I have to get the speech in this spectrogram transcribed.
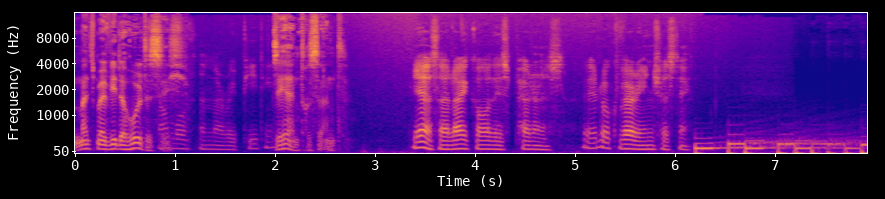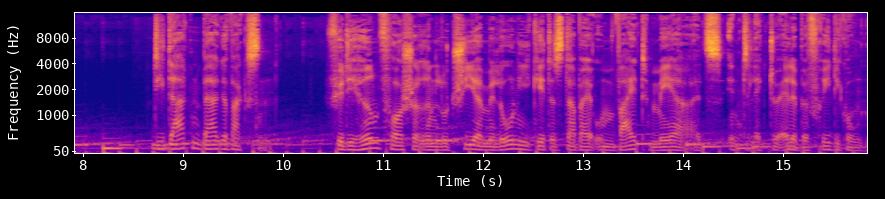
Manchmal wiederholt es sich. Sehr interessant. Yes, I like all these patterns. They look very interesting. Die Datenberge wachsen. Für die Hirnforscherin Lucia Meloni geht es dabei um weit mehr als intellektuelle Befriedigung.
